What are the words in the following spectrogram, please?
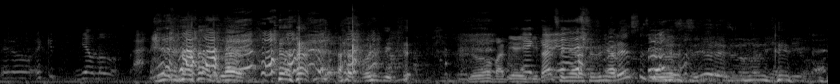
Pero es que Diablo 2. Ah. claro. Fulvi. Ludopatía Es digital, que- señoras y señores. Ay, sí,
